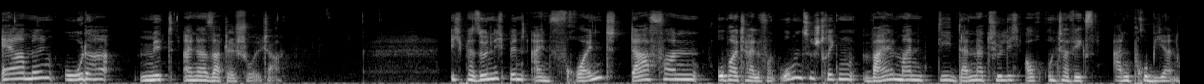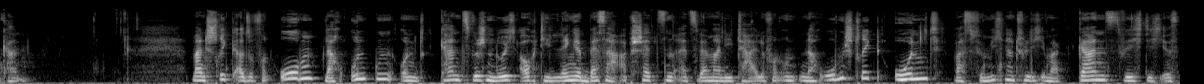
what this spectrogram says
Ärmeln oder mit einer Sattelschulter. Ich persönlich bin ein Freund davon, Oberteile von oben zu stricken, weil man die dann natürlich auch unterwegs anprobieren kann. Man strickt also von oben nach unten und kann zwischendurch auch die Länge besser abschätzen, als wenn man die Teile von unten nach oben strickt. Und was für mich natürlich immer ganz wichtig ist,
